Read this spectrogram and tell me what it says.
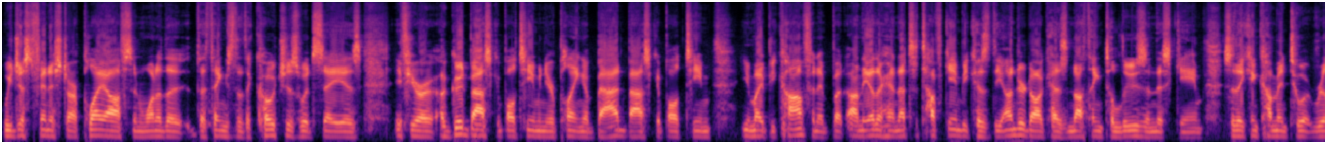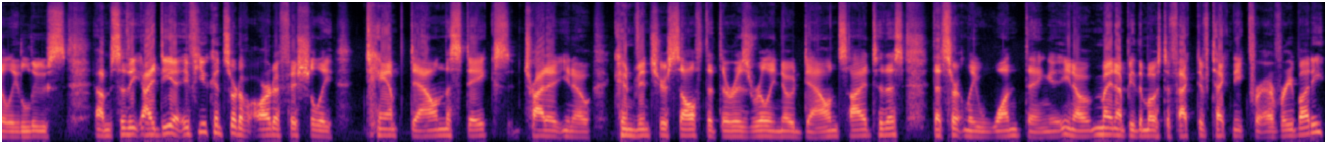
we just finished our playoffs. And one of the the things that the coaches would say is, if you're a good basketball team and you're playing a bad basketball team, you might be confident. But on the other hand, that's a tough game because the underdog has nothing to lose in this game, so they can come into it really loose. Um, so the idea, if you can sort of artificially tamp down the stakes, try to, you know, convince yourself that there is really no downside to this. That's certainly one thing. You know, it might not be the most effective technique for everybody,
